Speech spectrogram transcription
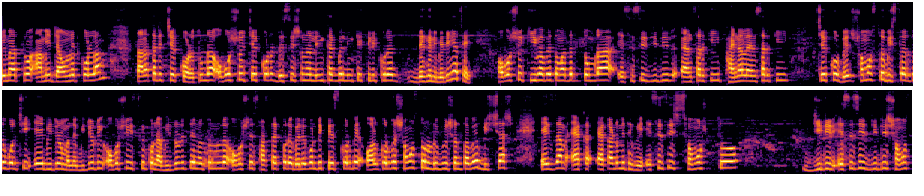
এইমাত্র আমি ডাউনলোড করলাম, তাড়াতাড়ি চেক করো। তোমরা অবশ্যই চেক করো ডিসক্রিপশনে লিঙ্ক থাকবে লিঙ্কে ক্লিক করে দেখে নিবে, ঠিক আছে? অবশ্যই কীভাবে তোমাদের, তোমরা এসএসসি জিডির অ্যান্সার কি ফাইনাল অ্যান্সার কি চেক করবে, সমস্ত বিস্তারিত বলছি এই ভিডিওর মধ্যে। ভিডিওটি অবশ্যই স্কিপ করো না। ভিডিওটিতে নতুন হলে অবশ্যই সাবস্ক্রাইব করে বেলেকনটি প্রেস করবে অল করবে, সমস্ত নোটিফিকেশন পাবে। বিশ্বাস এক্সাম একাডেমি থেকে এসএসসির সমস্ত জিডির এসএসসি জিডির সমস্ত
